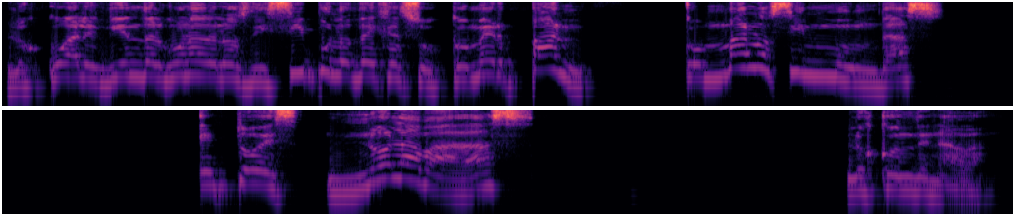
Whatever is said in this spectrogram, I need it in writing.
los cuales viendo a algunos de los discípulos de Jesús comer pan con manos inmundas, esto es, no lavadas, los condenaban.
